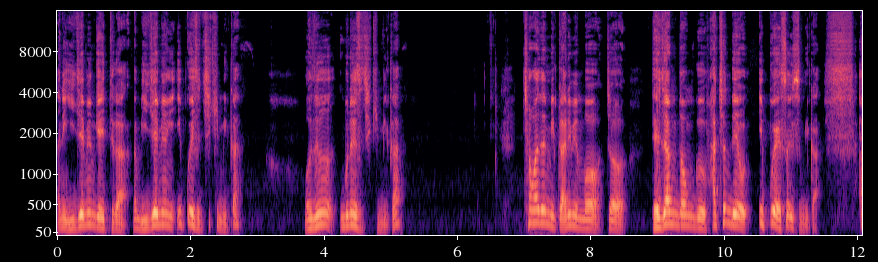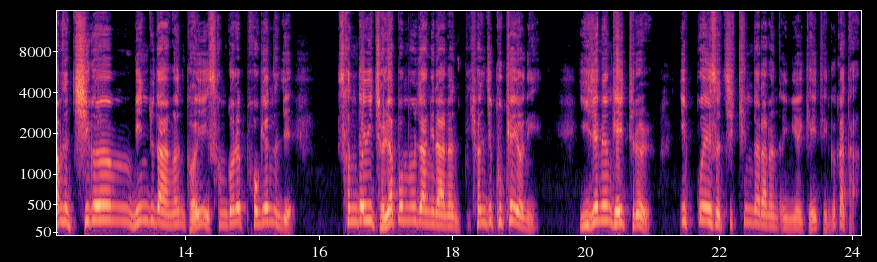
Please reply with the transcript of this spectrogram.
아니, 이재명 게이트가, 그럼 이재명이 입구에서 지킵니까? 어느 문에서 지킵니까? 청와대입니까? 아니면 뭐 저 대장동 그 화천대유 입구에 써 있습니까? 아무튼 지금 민주당은 거의 선거를 포기했는지 선대위 전략본부장이라는 현직 국회의원이 이재명 게이트를 입구에서 지킨다라는 의미의 게이트인 것 같아.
